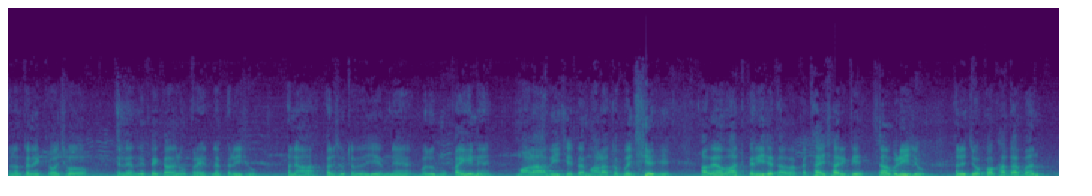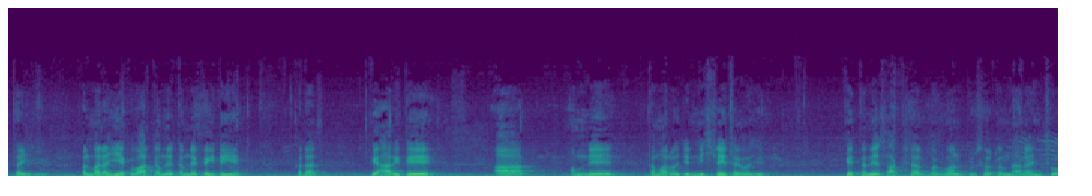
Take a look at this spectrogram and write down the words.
પણ તમે કહો છો, એટલે અમે કંઈક આનો પ્રયત્ન કરીશું. અને આ કરશું, તમે જે અમને બધું મુકાઈને માળા આવી છે તો માળા તો બચીએ છે હવે આ વાત કરી છે, તો હવે કથાએ સારી રીતે સાંભળીશું અને જોકો ખાતા બંધ થઈશું પણ મહારાજ, એક વાત અમને તમને કહી દઈએ, કદાચ, કે આ રીતે આ અમને તમારો જે નિશ્ચય થયો છે, કે તમે સાક્ષાત ભગવાન પુરુષોત્તમ નારાયણ છો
